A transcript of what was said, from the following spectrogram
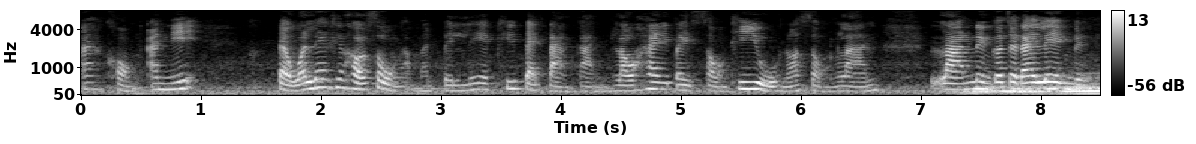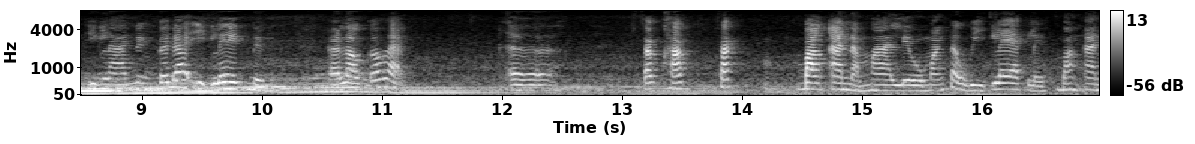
อะของอันนี้ แต่ว่าเลขที่เขาส่งอะมันเป็นเลขที่แตกต่างกัน เราให้ไปสองที่อยู่เนาะสองล้าน ล้านหนึ่งก็จะได้เลขหนึ่งอีกล้านหนึ่งก็ได้อีกเลขหนึ่งแล้วเราก็แบบเออสักพักสักบางอันอะมาเร็วมั้งแต่วีคแรกเลย บางอัน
